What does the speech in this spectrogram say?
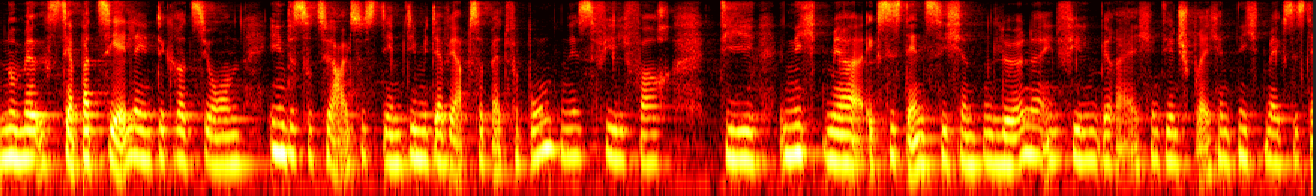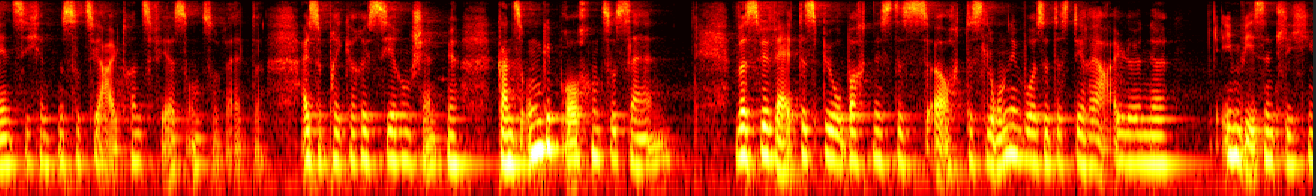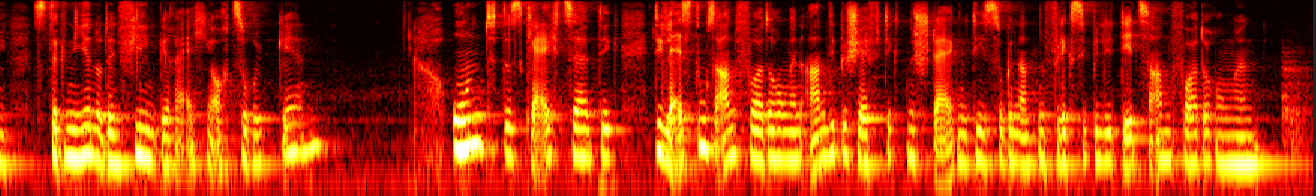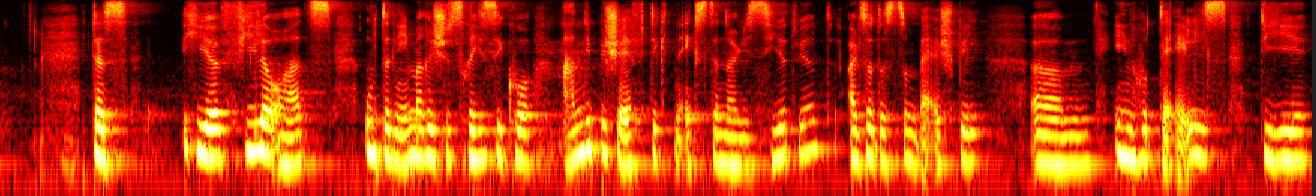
nur mehr sehr partielle Integration in das Sozialsystem, die mit Erwerbsarbeit verbunden ist, vielfach die nicht mehr existenzsichernden Löhne in vielen Bereichen, die entsprechend nicht mehr existenzsichernden Sozialtransfers und so weiter. Also Prekarisierung scheint mir ganz ungebrochen zu sein. Was wir weiters beobachten, ist, dass auch das Lohnniveau, also dass die Reallöhne im Wesentlichen stagnieren oder in vielen Bereichen auch zurückgehen. Und dass gleichzeitig die Leistungsanforderungen an die Beschäftigten steigen, die sogenannten Flexibilitätsanforderungen, dass hier vielerorts unternehmerisches Risiko an die Beschäftigten externalisiert wird, also dass zum Beispiel in Hotels, die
